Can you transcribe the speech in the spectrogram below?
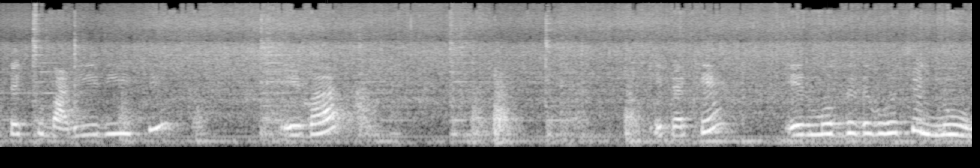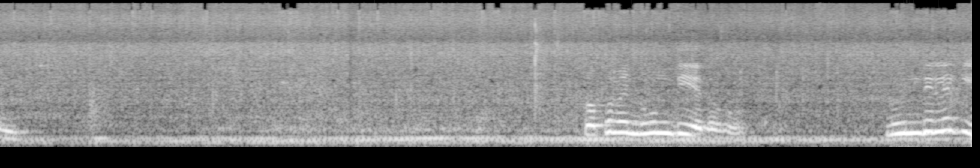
গ্যাসটা একটু বাড়িয়ে দিয়েছি। এবার এটাকে এর মধ্যে দেবো হচ্ছে নুন। প্রথমে নুন দিয়ে দেবো। নুন দিলে কি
